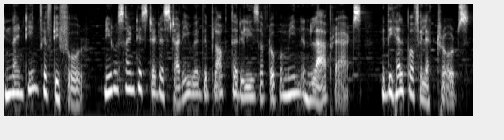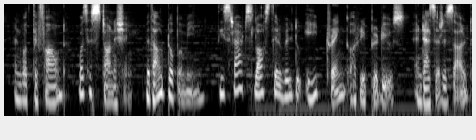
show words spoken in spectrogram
In 1954, neuroscientists did a study where they blocked the release of dopamine in lab rats with the help of electrodes, and what they found was astonishing. Without dopamine, these rats lost their will to eat, drink, or reproduce, and as a result,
